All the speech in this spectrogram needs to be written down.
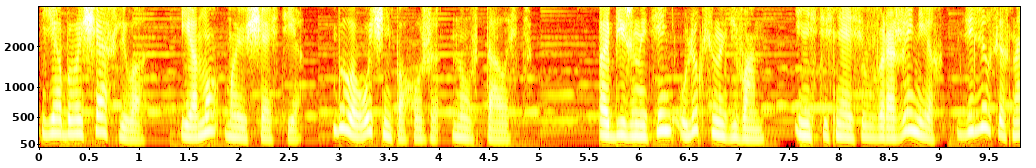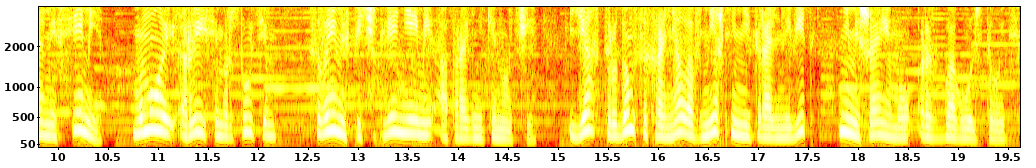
Я была счастлива, и оно, мое счастье, было очень похоже на усталость. Обиженный тень улегся на диван и, не стесняясь в выражениях, делился с нами всеми, мной, рысем, ртутем, своими впечатлениями о празднике ночи. Я с трудом сохраняла внешне нейтральный вид, не мешая ему разглагольствовать.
